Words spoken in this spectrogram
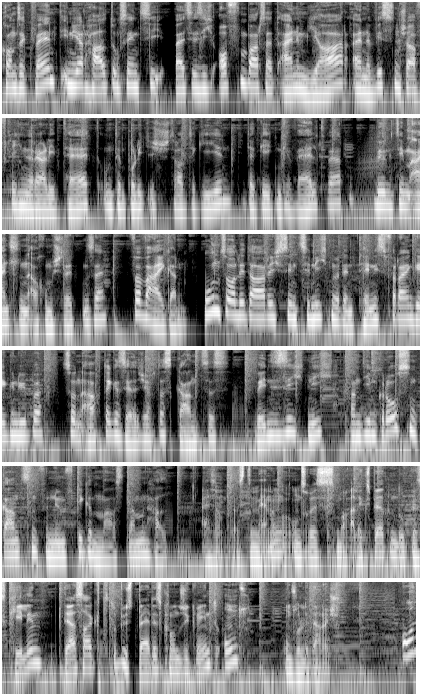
Konsequent in ihrer Haltung sind sie, weil sie sich offenbar seit einem Jahr einer wissenschaftlichen Realität und den politischen Strategien, die dagegen gewählt werden, mögen sie im Einzelnen auch umstritten sein, verweigern. Unsolidarisch sind sie nicht nur dem Tennisverein gegenüber, sondern auch der Gesellschaft als Ganzes, wenn sie sich nicht an die im Großen und Ganzen vernünftigen Maßnahmen halten. Also, das ist die Meinung unseres Moralexperten Lukas Kehlin. Der sagt, du bist beides konsequent und unsolidarisch. Und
